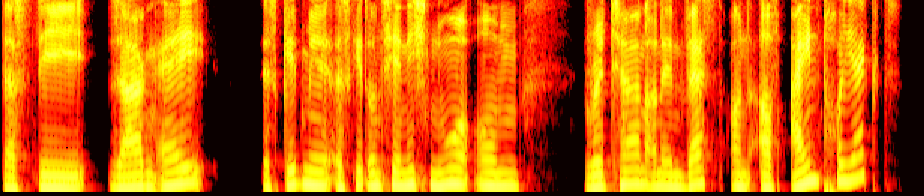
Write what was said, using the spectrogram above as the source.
Dass die sagen, ey, es geht mir, es geht uns hier nicht nur um Return on Invest on, auf ein Projekt,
